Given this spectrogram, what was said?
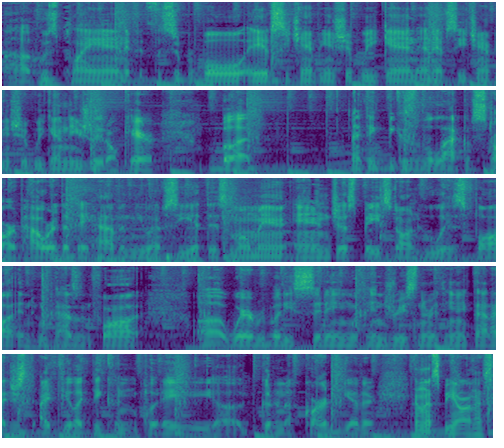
uh, who's playing, if it's the Super Bowl, AFC Championship weekend, NFC Championship weekend. They usually don't care, but I think because of the lack of star power that they have in the UFC at this moment, and just based on who has fought and who hasn't fought, uh, where everybody's sitting with injuries and everything like that, I just I feel like they couldn't put a uh, good enough card together. And let's be honest,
